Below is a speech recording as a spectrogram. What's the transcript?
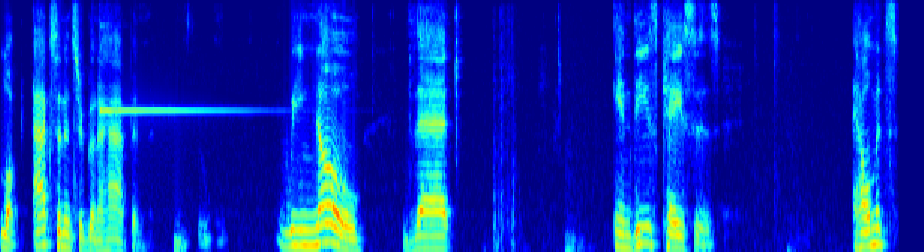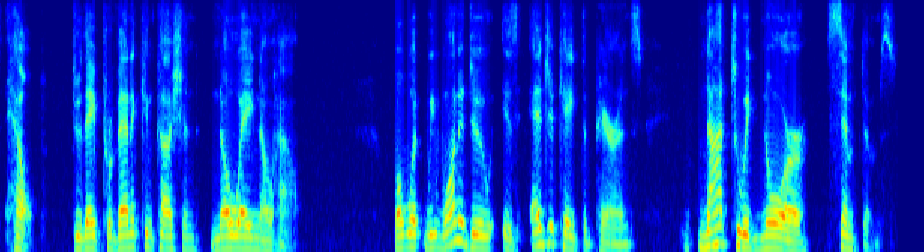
Look, accidents are going to happen. We know that in these cases, helmets help. Do they prevent a concussion? No way, no how. But what we want to do is educate the parents not to ignore symptoms.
